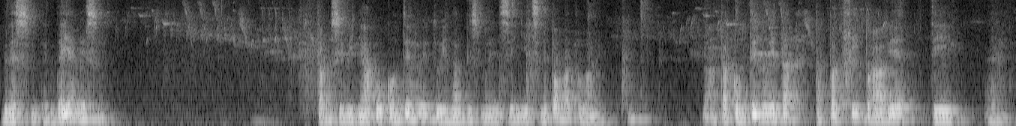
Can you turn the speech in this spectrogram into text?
kde, kde je mysl? Tam musí mít nějakou kontinuitu, jinak bychom si nic nepamatovali. No a ta kontinuita, ta patří právě ty eh,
